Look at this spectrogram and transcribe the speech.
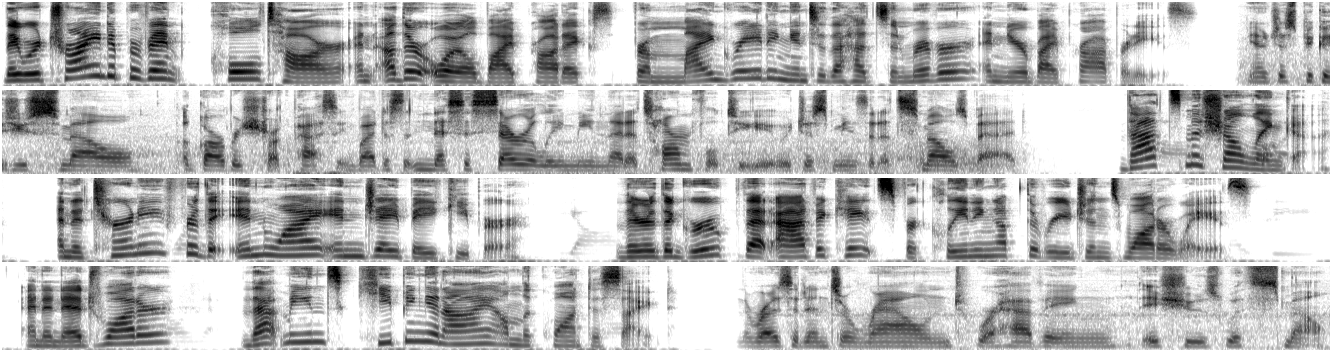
They were trying to prevent coal tar and other oil byproducts from migrating into the Hudson River and nearby properties. You know, just because you smell a garbage truck passing by doesn't necessarily mean that it's harmful to you. It just means that it smells bad. That's Michelle Langa, an attorney for the NYNJ Baykeeper. They're the group that advocates for cleaning up the region's waterways. And in Edgewater, that means keeping an eye on the Quanta site. The residents around were having issues with smell.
